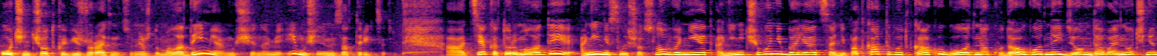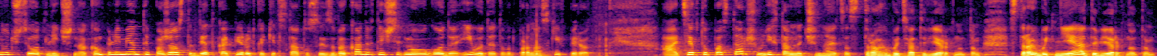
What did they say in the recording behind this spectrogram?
очень четко вижу разницу между молодыми мужчинами и мужчинами за 30. А те, которые молодые, они не слышат слова «нет», они ничего не боятся, они подкатывают как угодно, куда угодно идем, давай, ночь, не ночь, все отлично. Комплименты, пожалуйста, где-то копируют какие-то статусы из ВК 2007 года и вот это вот про носки вперед. А те, кто постарше, у них там начинается страх быть отвергнутым, страх быть не отвергнутым,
